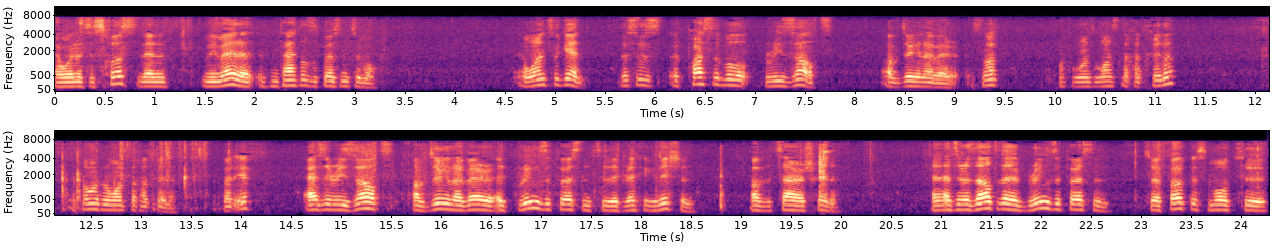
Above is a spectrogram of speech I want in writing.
And when it's a schus, then we made it, it entitles the person to more. And once again, this is a possible result of doing an Avera. It's not what one wants lechatchila, it's not what one wants lechatchila. But if, as a result of doing an Avera, it brings a person to the recognition of the Tzara Shechina, and as a result of that, it brings a person to a focus more to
